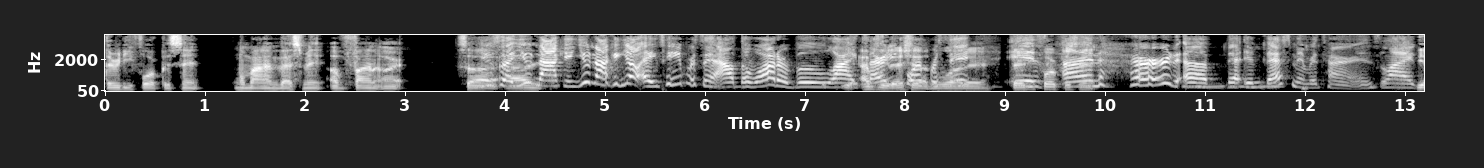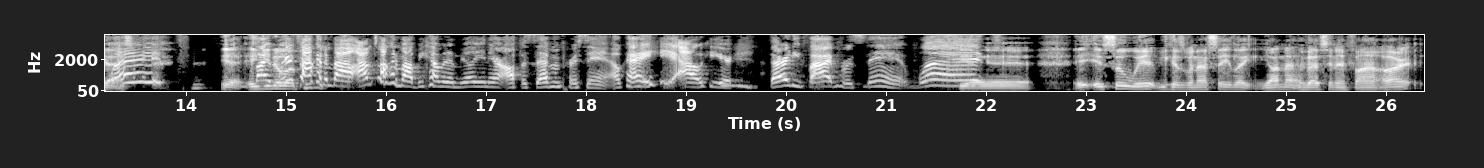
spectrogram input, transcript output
thirty four percent on my investment of fine art. So You say you knocking you knocking your eighteen percent out the water, boo. Like thirty four percent is unheard of. The investment returns, like Yes. what? Yeah, and Like you know we're talking People- about. I'm talking about becoming a millionaire off of seven percent. Okay, he out here thirty five percent. What? Yeah, it, it's so weird because when I say like y'all not investing in fine art,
